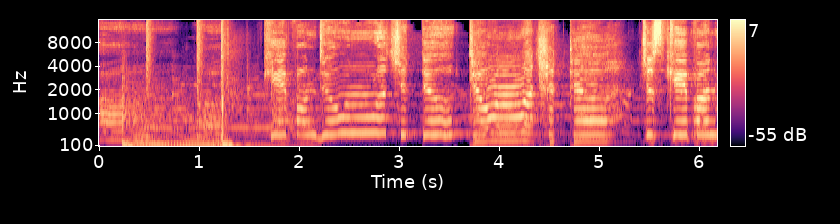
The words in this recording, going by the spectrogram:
Oh, keep on doing what you do. Just keep on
